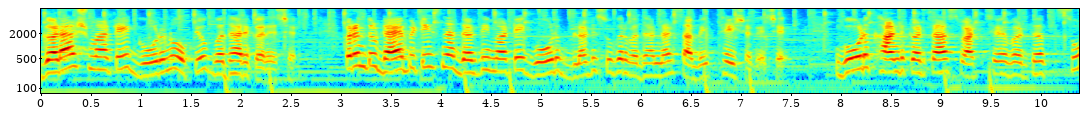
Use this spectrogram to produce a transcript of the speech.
ગળાશ માટે ગોળનો ઉપયોગ વધારે કરે છે. પરંતુ ડાયાબિટીસના દર્દી માટે ગોળ બ્લડ સુગર વધારનાર સાબિત થઈ શકે છે. ગોળ ખાંડ કરતાં સ્વાસ્થ્યવર્ધક સો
